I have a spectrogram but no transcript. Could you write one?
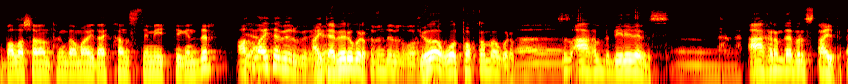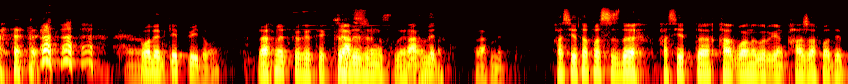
Бала шағаны тыңдамайды айтқанын істемейді дегендер ақыл айта беру керек айта иә? беру керек. Түбінде бір жоқ ол тоқтамау керек. А, сіз ақылды бере беріңіз. Ақырында бір ұстайды. Ол енді кетпейді ғой. Рахмет көке тек. Тірде Жақсы. жүріңіз құдай рахмет рахмет. Қасиет апа сізді қасиетті қағбаны көрген қажы апа деп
